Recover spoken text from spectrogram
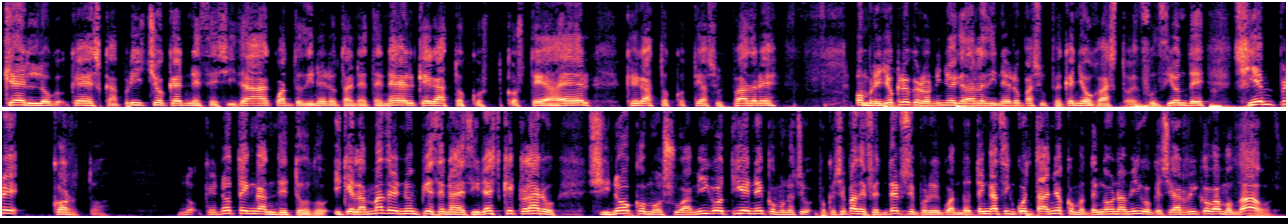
qué es, lo, qué es capricho, qué es necesidad, cuánto dinero tiene tener, qué gastos costea él, qué gastos costea sus padres. Hombre, yo creo que a los niños hay que darle dinero para sus pequeños gastos, en función de siempre corto. Que no tengan de todo y que las madres no empiecen a decir, es que claro, si no como su amigo tiene, como no porque sepa defenderse, porque cuando tenga 50 años, como tenga un amigo que sea rico, vamos dados.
